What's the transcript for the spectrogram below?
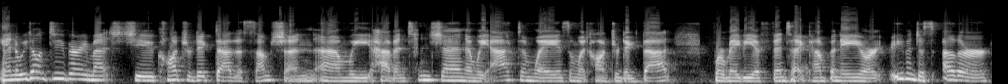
And we don't do very much to contradict that assumption. Um, we have intention and we act in ways in which contradict that. For maybe a fintech company or even just other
